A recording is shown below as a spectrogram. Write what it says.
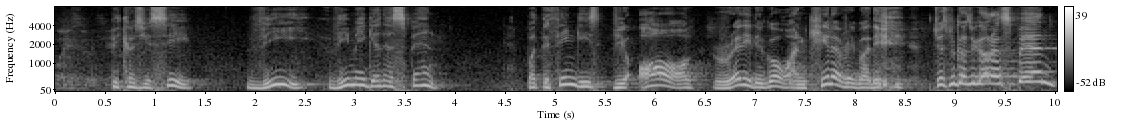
places. yeah. Because you see, we, we may get a spin. But the thing is, we're all ready to go and kill everybody just because we got a spin.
